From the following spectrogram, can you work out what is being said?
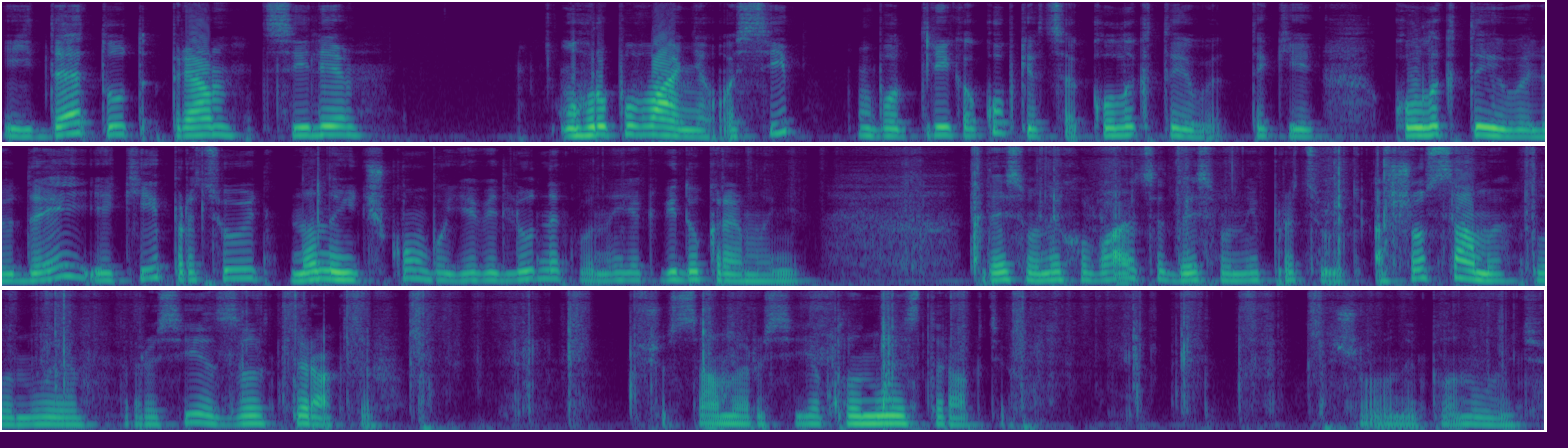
і йде тут прям цілі угрупування осіб. Бо трійка кубків це колективи, такі колективи людей, які працюють на ничку, бо є відлюдник, вони як відокремлені. Десь вони ховаються, десь вони працюють. А що саме планує Росія з терактів? Що саме Росія планує з терактів? Що вони планують?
